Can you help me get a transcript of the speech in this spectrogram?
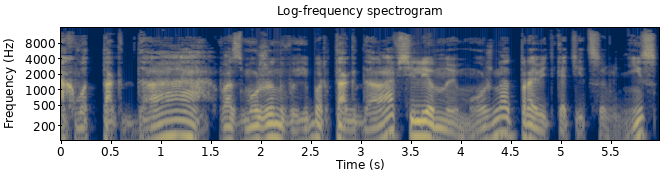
ах, вот тогда возможен выбор, тогда Вселенную можно отправить катиться вниз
